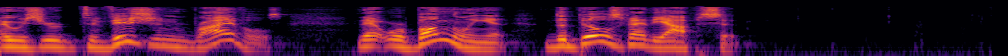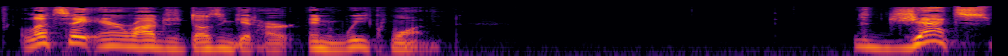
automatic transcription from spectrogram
it was your division rivals that were bungling it. The Bills have had the opposite. Let's say Aaron Rodgers doesn't get hurt in week 1. The Jets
